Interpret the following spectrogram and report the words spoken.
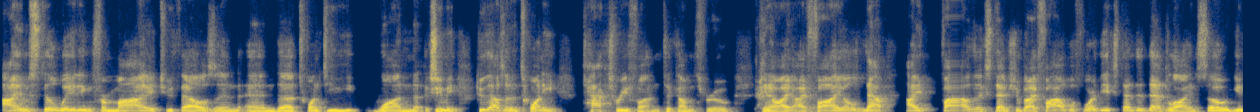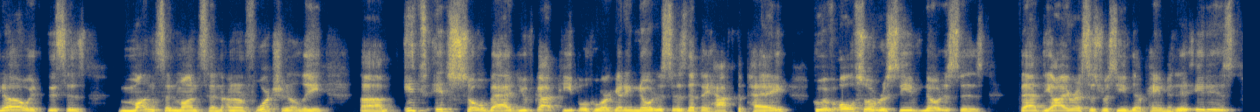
I'm still waiting for my 2021. Excuse me, 2020 tax refund to come through. You know, I, I filed. Now I filed an extension, but I filed before the extended deadline. So you know, it, this is months and months, and, and unfortunately um, it's it's so bad. You've got people who are getting notices that they have to pay, who have also received notices that the IRS has received their payment. it, it is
